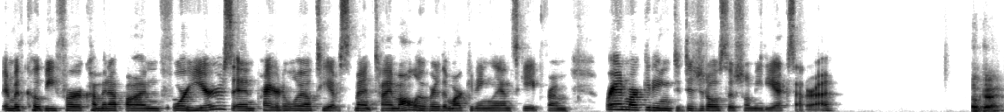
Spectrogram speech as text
Been with Kobie for coming up on four years. And prior to Loyalty, I've spent time all over the marketing landscape from brand marketing to digital, social media, et cetera. Okay.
